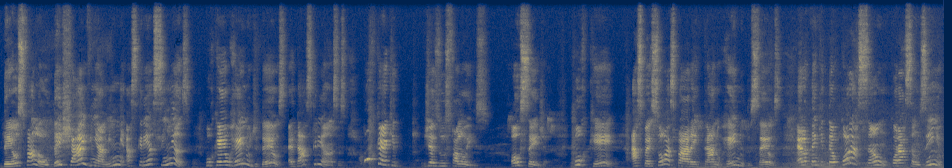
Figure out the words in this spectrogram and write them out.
Deus falou: deixai vir a mim as criancinhas, porque o reino de Deus é das crianças. Por que, que Jesus falou isso? Ou seja, porque as pessoas para entrar no reino dos céus, ela tem que ter o coração, coraçãozinho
